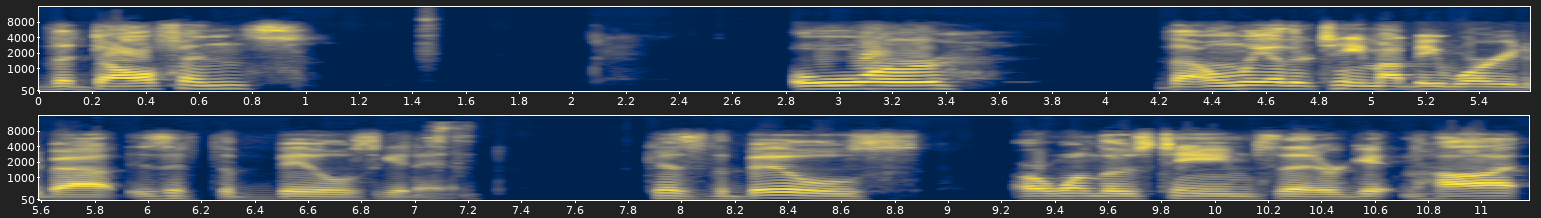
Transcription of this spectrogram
the Dolphins or the only other team I'd be worried about is if the Bills get in. Because the Bills are one of those teams that are getting hot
